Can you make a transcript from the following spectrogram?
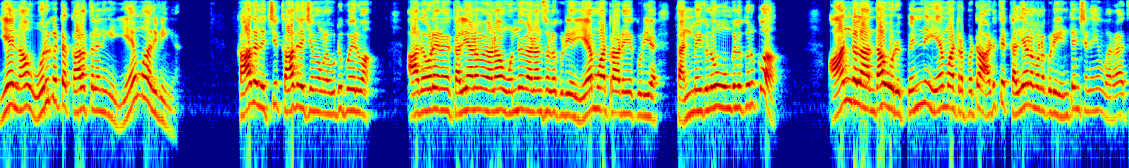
ஏன்னா ஒரு கட்ட காலத்தில் நீங்கள் ஏமாறுவீங்க. காதலிச்சு காதலிச்சவங்களை விட்டு போயிடுவான் அதோட எனக்கு கல்யாணம் வேணாம் ஒன்றும் வேணாம்னு சொல்லக்கூடிய ஏமாற்றம் அடையக்கூடிய தன்மைகளும் உங்களுக்கு இருக்கும். ஆண்களாக இருந்தால் ஒரு பெண்ணு ஏமாற்றப்பட்டு அடுத்து கல்யாணம் பண்ணக்கூடிய இன்டென்ஷனே வராது.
